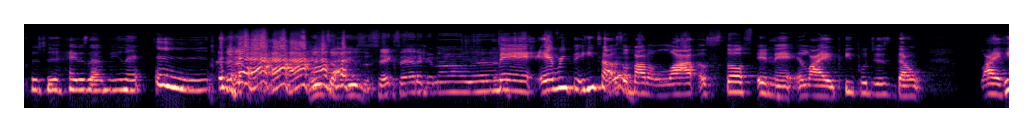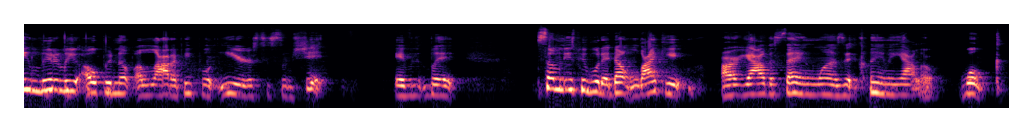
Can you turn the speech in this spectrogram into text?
push the haters at me like, uh. He talking he was a sex addict and all that. Man, everything he talks Yeah. about a lot of stuff in that, and like people just don't like. He literally opened up a lot of people ears to some shit. If but some of these people that don't like it are y'all the same ones that claiming y'all are woke.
